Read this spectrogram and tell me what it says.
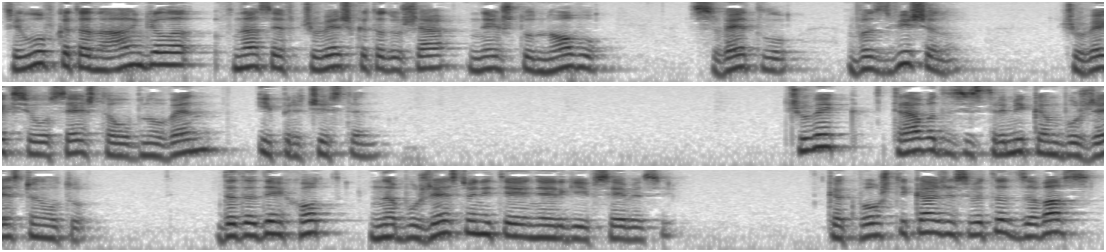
Целувката на ангела внася в човешката душа нещо ново, светло, възвишено. Човек се усеща обновен и пречистен. човек трябва да се стреми към Божественото, да даде ход на божествените енергии в себе си. Какво ще каже светът за вас?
